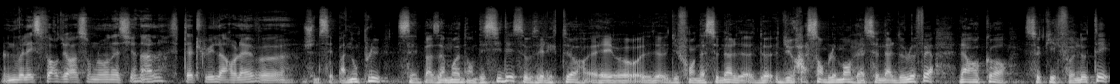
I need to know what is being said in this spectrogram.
le nouvel espoir du Rassemblement national C'est peut-être lui la relève euh Je ne sais pas non plus. Ce n'est pas à moi d'en décider, c'est aux électeurs et du Front National, du Rassemblement national de le faire. Là encore, ce qu'il faut noter,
